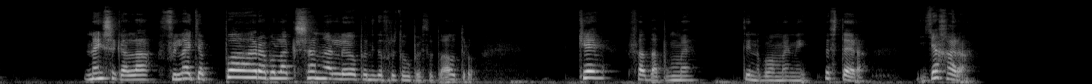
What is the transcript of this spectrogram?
να είσαι καλά, φιλάκια πάρα πολλά, ξαναλέω 50 φορές το έχω αυτό το outro και θα τα πούμε την επόμενη Δευτέρα. Γεια χαρά!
